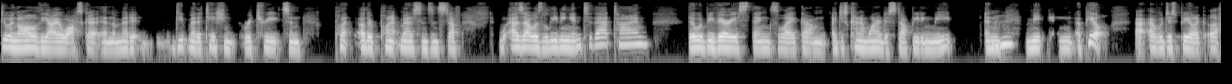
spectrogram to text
doing all of the ayahuasca and the med- deep meditation retreats and plant, other plant medicines and stuff as i was leading into that time there would be various things like um, i just kind of wanted to stop eating meat and Mhm. meat didn't appeal I, I would just be like ugh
